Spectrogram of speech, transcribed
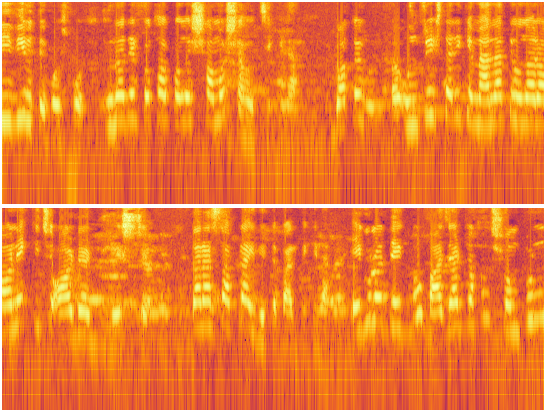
রিভিউতে বসবো ওনাদের কোথাও কোনো সমস্যা হচ্ছে কিনা। গত উনত্রিশ তারিখে মেলাতে ওনারা অনেক কিছু অর্ডার দিয়ে এসছেন। তারা সাপ্লাই দিতে পারবে কিনা? এগুলো দেখব বাজার যখন সম্পূর্ণ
